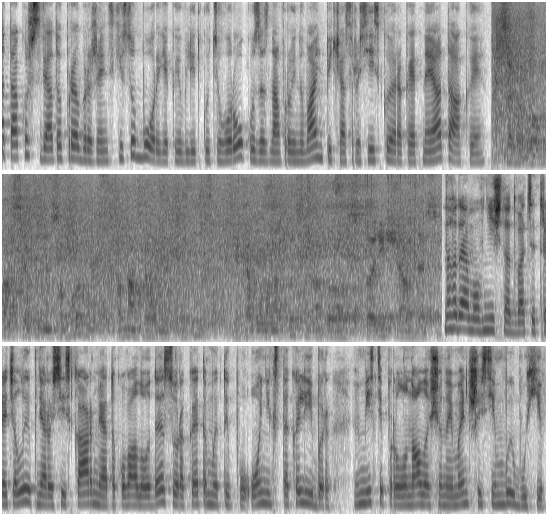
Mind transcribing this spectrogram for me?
А також Свято-Преображенський собор, який влітку цього року зазнав руйнувань під час російської ракетної атаки. Це головна святиня собору, одна з головних святинь, яка була написана до сторіччя Одеси. Нагадаємо, в ніч на 23 липня російська армія атакувала Одесу ракетами типу Онікс та Калібр. В місті пролунало щонайменше сім вибухів.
